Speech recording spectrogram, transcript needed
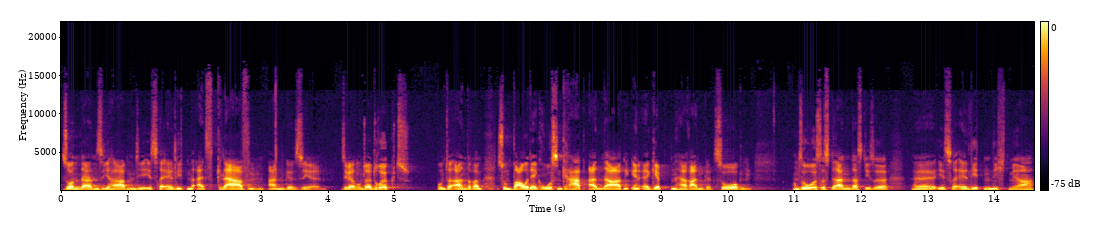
sondern sie haben die Israeliten als Sklaven angesehen. Sie werden unterdrückt unter anderem zum Bau der großen Grabanlagen in Ägypten herangezogen. Und so ist es dann, dass diese äh, Israeliten nicht mehr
